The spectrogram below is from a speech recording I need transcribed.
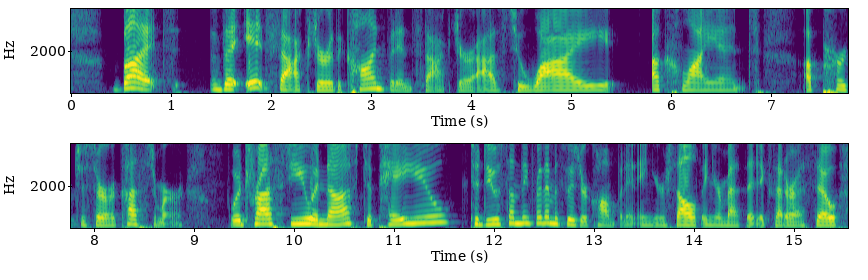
But the it factor, the confidence factor as to why a client, a purchaser, a customer would trust you enough to pay you to do something for them is because you're confident in yourself, in your method, etc. So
